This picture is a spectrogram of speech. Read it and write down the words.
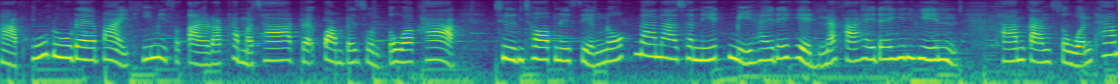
หาผู้ดูแลใหม่ที่มีสไตล์รักธรรมชาติ และความเป็นส่วนตัวค่ะ ชื่นชอบในเสียงนก นานาชนิดมีให้ได้เห็นนะคะ ให้ได้ยินยินท่ามกลางสวนท่าม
